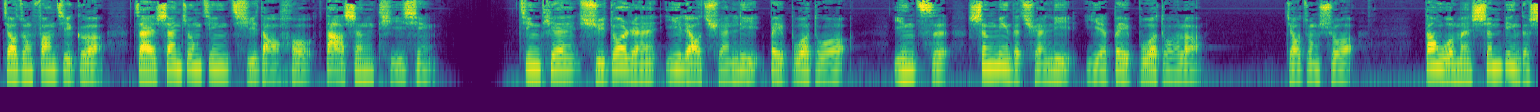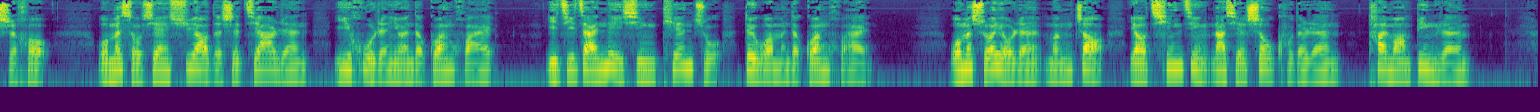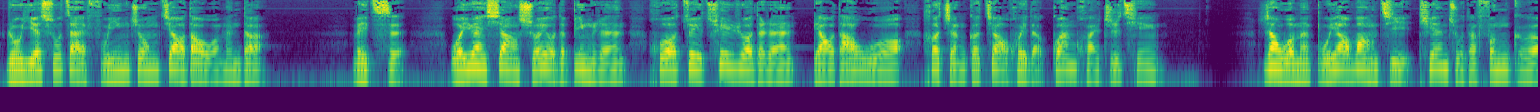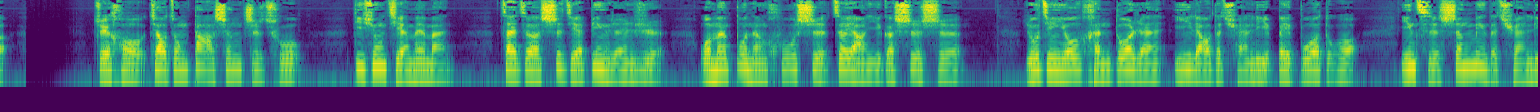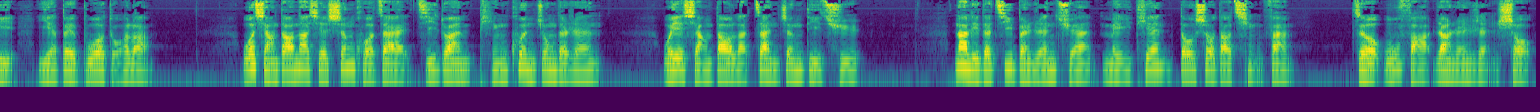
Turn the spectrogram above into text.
教宗方济各在山中经祈祷后大声提醒：今天许多人医疗权利被剥夺，因此生命的权利也被剥夺了。教宗说：“当我们生病的时候，我们首先需要的是家人、医护人员的关怀，以及在内心天主对我们的关怀。我们所有人蒙召要亲近那些受苦的人，探望病人，如耶稣在福音中教导我们的。为此。”我愿向所有的病人或最脆弱的人表达我和整个教会的关怀之情。让我们不要忘记天主的风格。最后，教宗大声指出：弟兄姐妹们，在这世界病人日，我们不能忽视这样一个事实：如今有很多人医疗的权利被剥夺，因此生命的权利也被剥夺了。我想到那些生活在极端贫困中的人，我也想到了战争地区，那里的基本人权每天都受到侵犯，这无法让人忍受。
